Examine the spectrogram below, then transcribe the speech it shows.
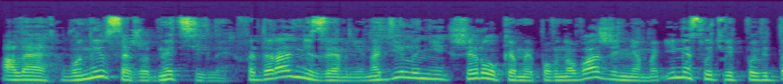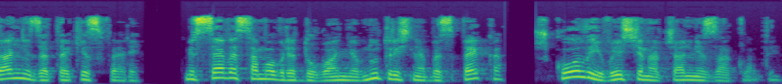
Але вони все ж одне ціле. Федеральні землі наділені широкими повноваженнями і несуть відповідальність за такі сфери: місцеве самоврядування, внутрішня безпека, школи і вищі навчальні заклади.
